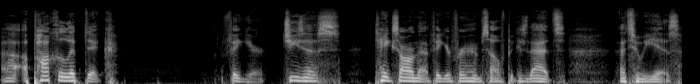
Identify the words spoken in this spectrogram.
uh, apocalyptic figure. Jesus takes on that figure for himself because that's that's who he is.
